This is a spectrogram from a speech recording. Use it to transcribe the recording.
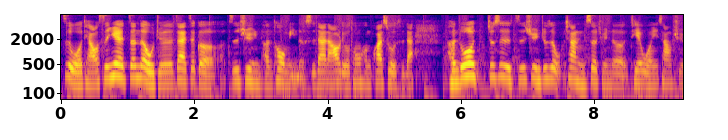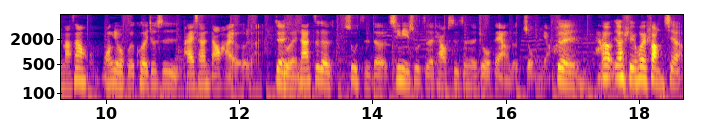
自我调试，因为真的，我觉得在这个资讯很透明的时代，然后流通很快速的时代。很多就是资讯，就是像你社群的贴文一上去，马上网友回馈就是排山倒海而来。对，对那这个素质的心理素质的调试，真的就非常的重要。对，要要学会放下，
